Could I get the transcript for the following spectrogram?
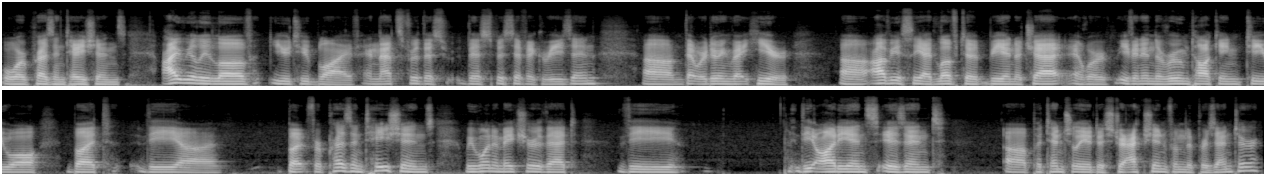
or presentations? I really love YouTube Live, and that's for this this specific reason um, that we're doing right here. Uh, obviously, I'd love to be in a chat or even in the room talking to you all, but the uh, but for presentations, we want to make sure that the the audience isn't uh, potentially a distraction from the presenter.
